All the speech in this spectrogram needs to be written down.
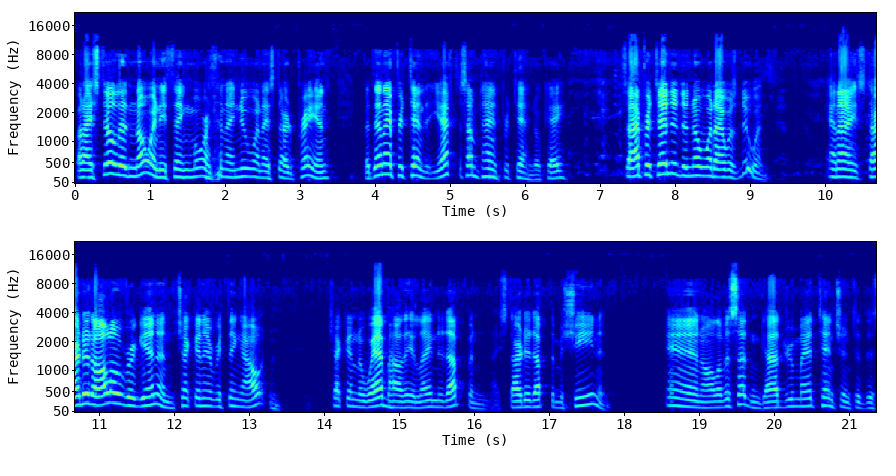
But I still didn't know anything more than I knew when I started praying. But then I pretended. You have to sometimes pretend, okay? So I pretended to know what I was doing. And I started all over again and checking everything out and checking the web, how they lined it up. And I started up the machine. And, and all of a sudden, God drew my attention to this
